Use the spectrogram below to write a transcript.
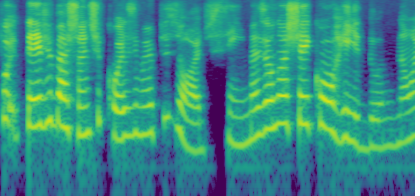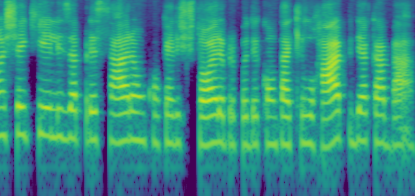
foi, teve bastante coisa no episódio, sim, mas eu não achei corrido, não achei que eles apressaram qualquer história para poder contar aquilo rápido e acabar.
